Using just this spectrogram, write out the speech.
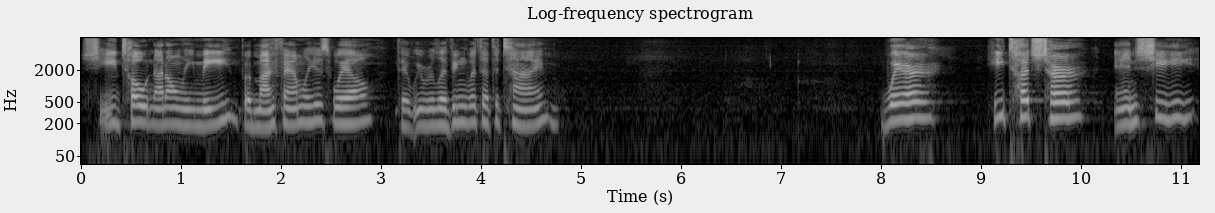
She told not only me, but my family as well, that we were living with at the time, where he touched her and she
